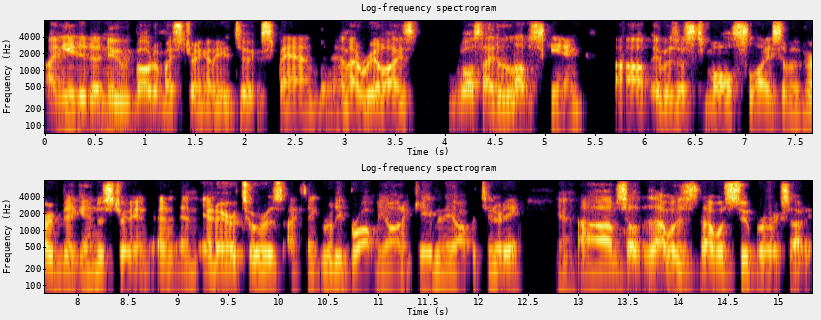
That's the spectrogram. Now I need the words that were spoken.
I needed a new boat on my string. I needed to expand, and I realized, whilst I love skiing. Uh, it was a small slice of a very big industry, and, and and and air tours, I think, really brought me on and gave me the opportunity. Yeah. Um, so that was that was super exciting.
